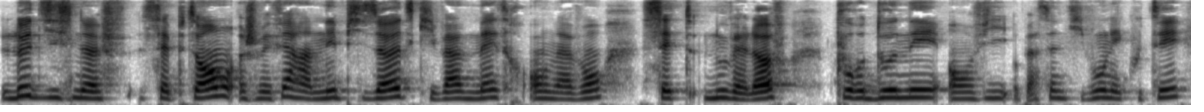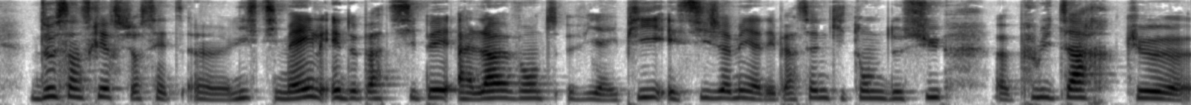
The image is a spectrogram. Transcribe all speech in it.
le 19 septembre, je vais faire un épisode qui va mettre en avant cette nouvelle offre pour donner envie aux personnes qui vont l'écouter de s'inscrire sur cette euh, liste email et de participer à la vente VIP. Et si jamais il y a des personnes qui tombent dessus euh, plus tard que euh,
